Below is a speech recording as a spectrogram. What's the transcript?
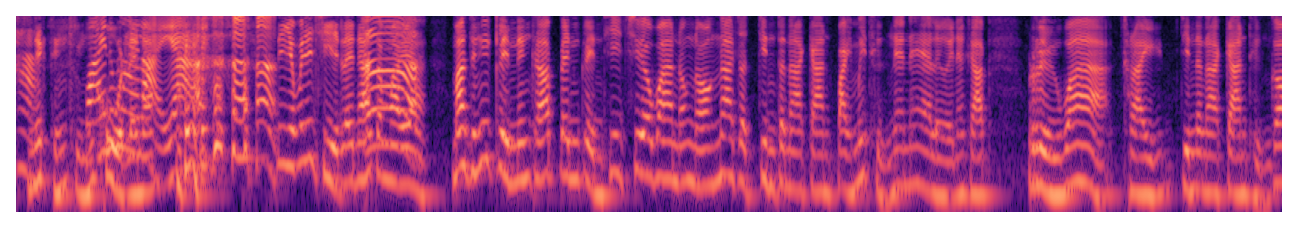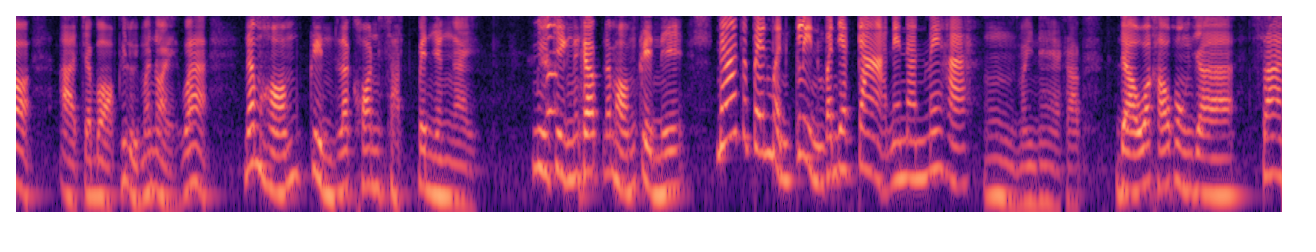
ค่ะนึกถึงขิงว้ายขูดน้ำเลลายยไหลนะอะนี่ยังไม่ได้ฉีดเลยนะเออทำไมอะมาถึงอีกกลิ่นหนึ่งครับ เป็นกลิ่นที่เชื่อว่าน้องๆ น่าจะจินตนาการไปไม่ถึงแน่ ๆ เลยนะครับ หรือว่าใครจินตนาการถึงก็อาจจะบอกพี่หลุยมาหน่อยว่า น้ำหอมกลิ่นละครสัตว์เป็นยังไง มีจริงนะครับน้ำหอมกลิ่นนี้ น่าจะเป็นเหมือนกลิ่นบรรยากาศในนั้นไหมคะ อืมไม่แน่ครับ เดาว่าเขาคงจะสร้าง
